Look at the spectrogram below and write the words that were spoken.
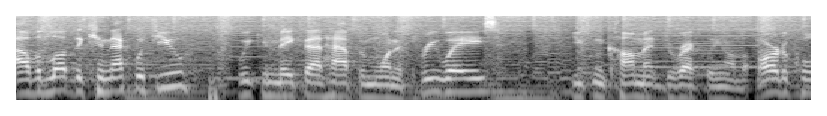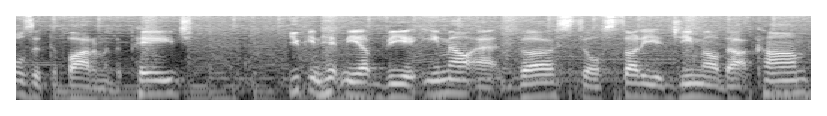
I would love to connect with you. We can make that happen one of three ways. You can comment directly on the articles at the bottom of the page. You can hit me up via email at thesteelstudy at gmail.com.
